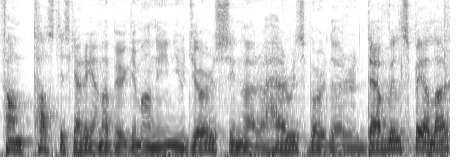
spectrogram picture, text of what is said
fantastisk arena bygger man i New Jersey nära Harrisburg där Devil spelar.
